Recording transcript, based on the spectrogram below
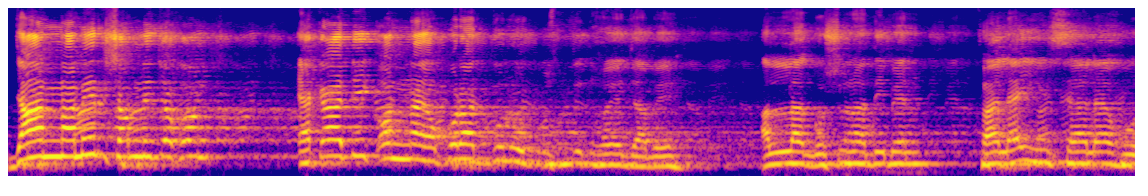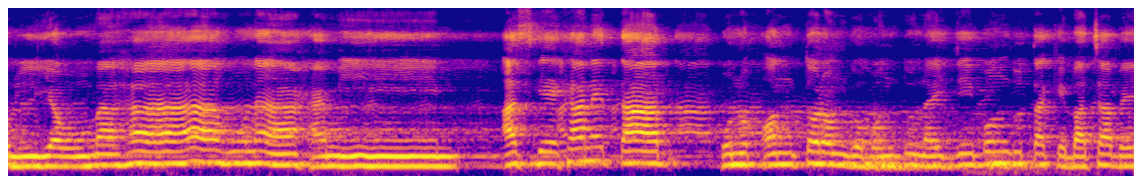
জাহান্নামের সামনে যখন একাধিক অন্যায় অপরাধগুলো উপস্থিত হয়ে যাবে, আল্লাহ ঘোষণা দিবেন, ফালাইসা ইয়াউমা হামিম। আজকে এখানে তার কোনো অন্তরঙ্গ বন্ধু নাই, যে বন্ধু তাকে বাঁচাবে।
